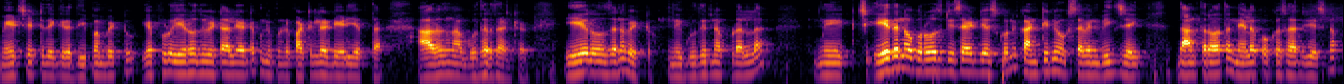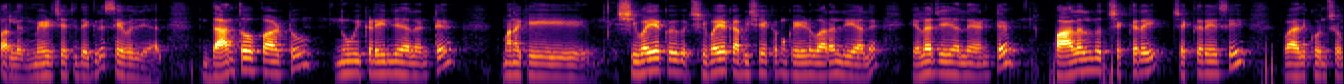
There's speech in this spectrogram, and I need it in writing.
మేడి చెట్టు దగ్గర దీపం పెట్టు. ఎప్పుడు ఏ రోజు పెట్టాలి అంటే ఇప్పుడు ఇప్పుడు పర్టికులర్ డేట్ చెప్తా. ఆ రోజు నాకు కుదరదు అంటాడు. ఏ రోజైనా పెట్టు. నీకు కుదిరినప్పుడల్లా నీ ఏదైనా ఒక రోజు డిసైడ్ చేసుకొని కంటిన్యూ ఒక సెవెన్ వీక్స్ చేయి. దాని తర్వాత నెలకు ఒకసారి చేసినా పర్లేదు. మేడి చెట్టు దగ్గర సేవ చేయాలి. దాంతోపాటు నువ్వు ఇక్కడ ఏం చేయాలంటే మనకి శివయ్యకు శివయ్యకు అభిషేకం ఒక ఏడు వారాలు చేయాలి. ఎలా చేయాలి అంటే పాలల్లో చక్కెర చక్కెర వేసి అది కొంచెం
